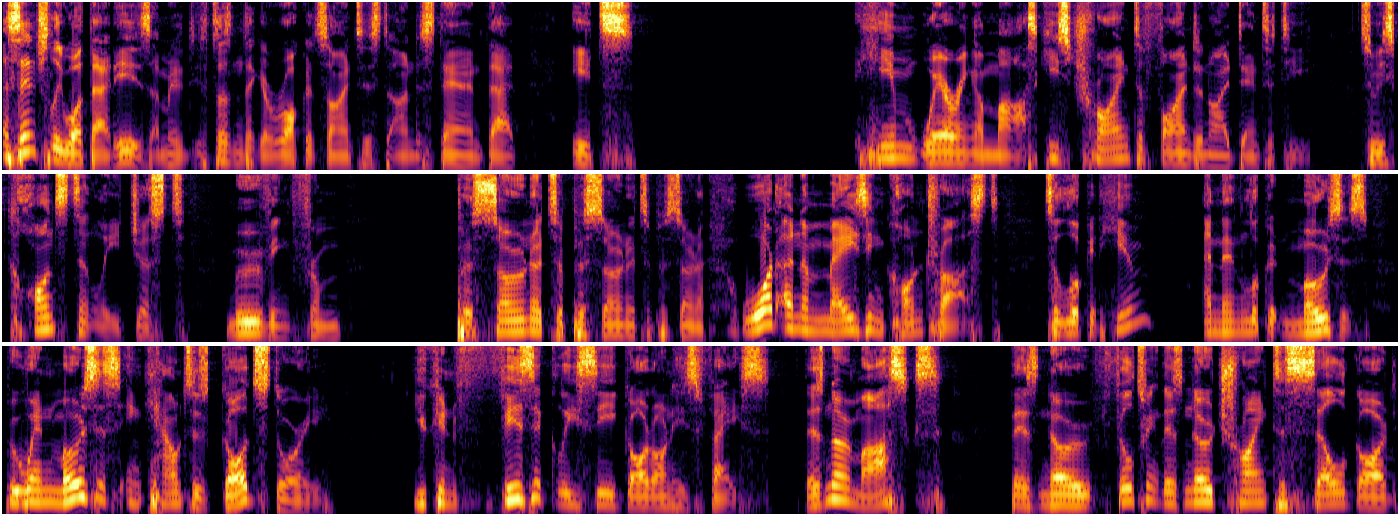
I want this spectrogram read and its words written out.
essentially, what that is, I mean, it doesn't take a rocket scientist to understand that it's him wearing a mask. He's trying to find an identity. So he's constantly just moving from persona to persona to persona. What an amazing contrast to look at him and then look at Moses, who, when Moses encounters God's story, you can physically see God on his face. There's no masks, there's no filtering, there's no trying to sell God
